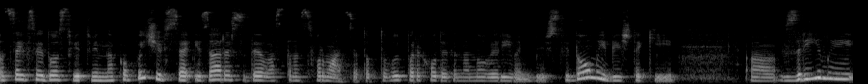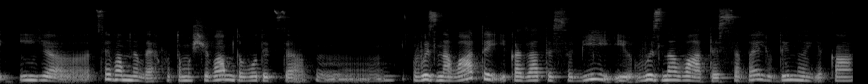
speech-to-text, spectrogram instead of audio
оцей всей досвід він накопичився, і зараз йде у вас трансформація. Тобто ви переходите на новий рівень більш свідомий, більш такий зрілий, і це вам нелегко, тому що вам доводиться визнавати і казати собі, і визнавати себе людиною, яка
